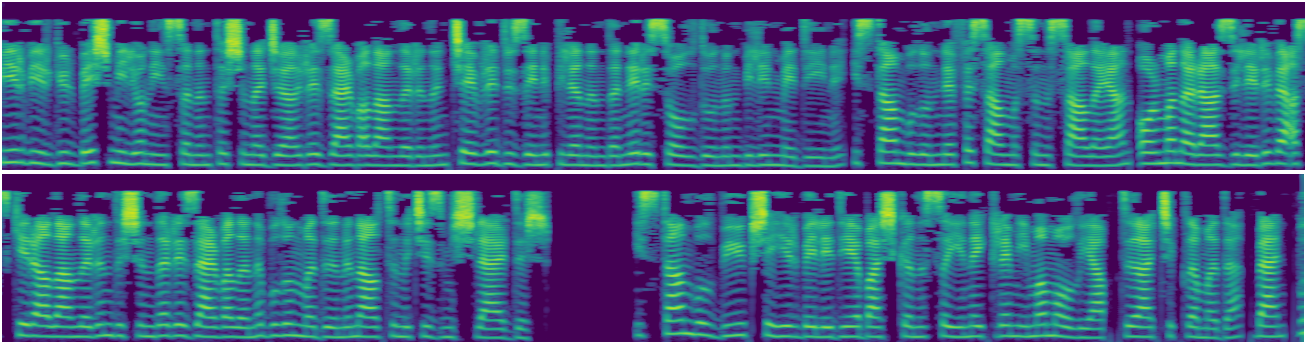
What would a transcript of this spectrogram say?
1,5 milyon insanın taşınacağı rezerv alanlarının çevre düzeni planında neresi olduğunun bilinmediğini, İstanbul'un nefes almasını sağlayan, orman arazileri ve askeri alanların dışında rezerv alanı bulunmadığının altını çizmişlerdir. İstanbul Büyükşehir Belediye Başkanı Sayın Ekrem İmamoğlu yaptığı açıklamada, ben, bu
